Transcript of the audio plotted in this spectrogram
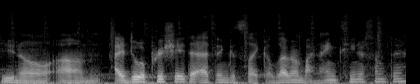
You know, um, I do appreciate that. I think it's like 11 by 19 or something,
